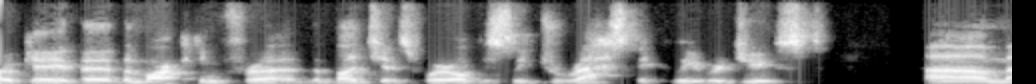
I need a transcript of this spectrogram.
okay, the, the marketing for the budgets were obviously drastically reduced. Um,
